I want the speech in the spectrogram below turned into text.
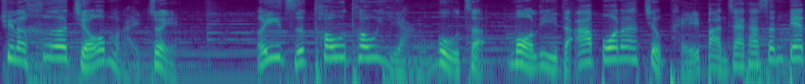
去了喝酒买醉，而一直偷偷仰慕着茉莉的阿波呢就陪伴在她身边。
